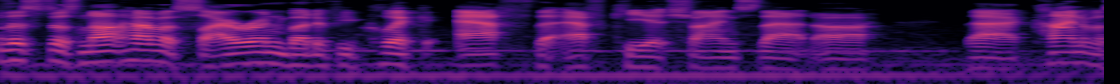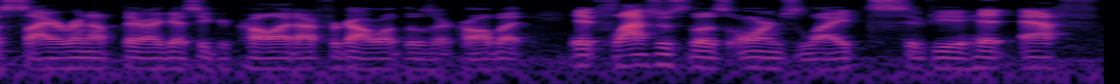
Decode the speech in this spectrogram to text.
this does not have a siren, but if you click F, the F key, it shines that, uh, that kind of a siren up there, I guess you could call it. I forgot what those are called, but it flashes those orange lights if you hit F.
